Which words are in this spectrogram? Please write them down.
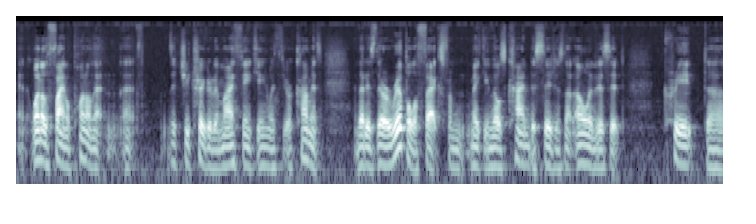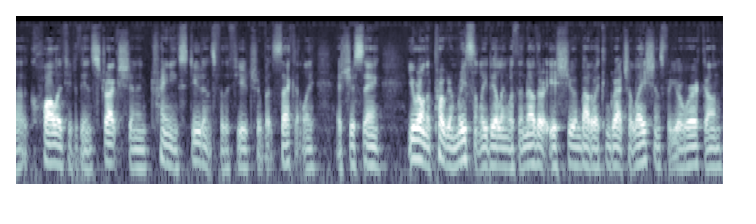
And one of the final point on that uh, that you triggered in my thinking with your comments, and that is there are ripple effects from making those kind of decisions. Not only does it create uh, quality to the instruction and training students for the future, but secondly, as you're saying, you were on the program recently dealing with another issue, and by the way, congratulations for your work on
